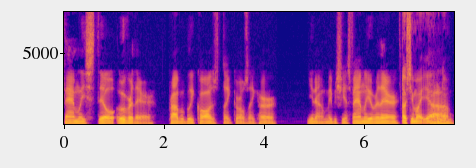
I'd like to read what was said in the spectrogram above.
family still over there probably caused like girls like her, you know, maybe she has family over there. Oh, she might. Yeah, I don't know. um,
